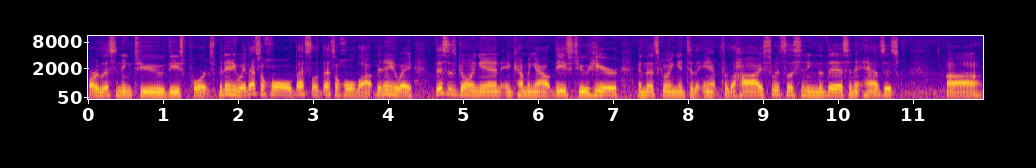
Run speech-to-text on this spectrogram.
are listening to these ports. But anyway, that's a whole that's a, that's a whole lot. But anyway, this is going in and coming out these two here, and that's going into the amp for the high. So it's listening to this, and it has its uh,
